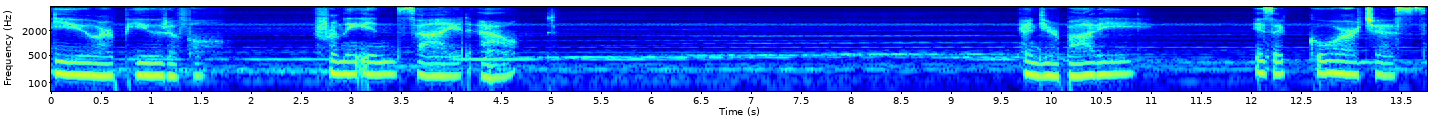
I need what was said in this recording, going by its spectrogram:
You are beautiful from the inside out. And your body is a gorgeous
